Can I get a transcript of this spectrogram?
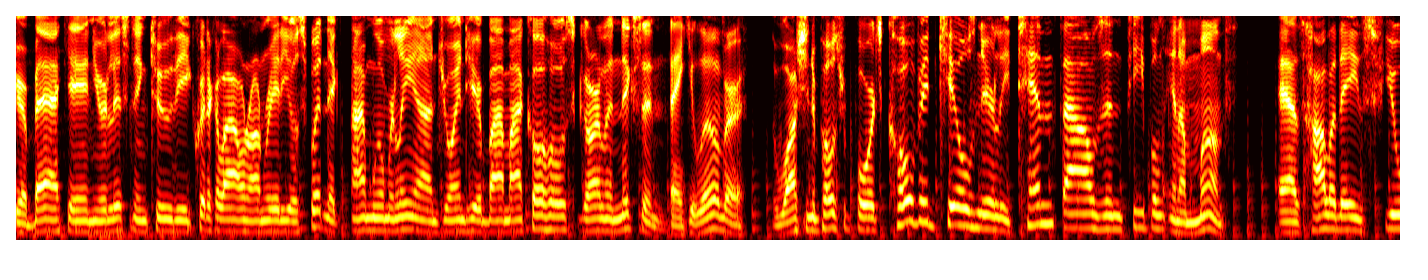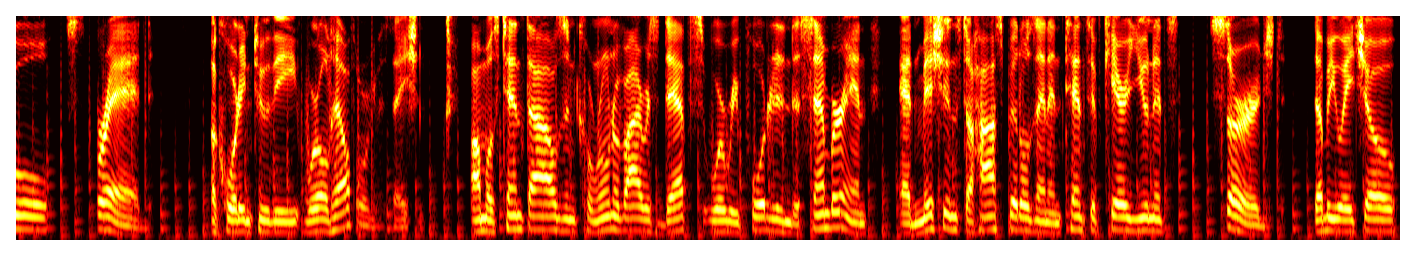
We are back, and you're listening to the Critical Hour on Radio Sputnik. I'm Wilmer Leon, joined here by my co host, Garland Nixon. Thank you, Wilmer. The Washington Post reports COVID kills nearly 10,000 people in a month as holidays fuel spread, according to the World Health Organization. Almost 10,000 coronavirus deaths were reported in December, and admissions to hospitals and intensive care units surged. WHO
